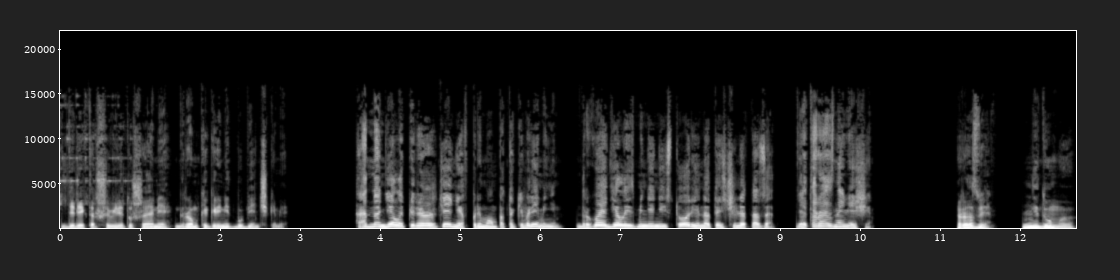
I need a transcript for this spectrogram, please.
Директор шевелит ушами, громко гремит бубенчиками. «Одно дело перерождение в прямом потоке времени, другое дело изменение истории на тысячи лет назад. Это разные вещи». «Разве? Не думаю.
